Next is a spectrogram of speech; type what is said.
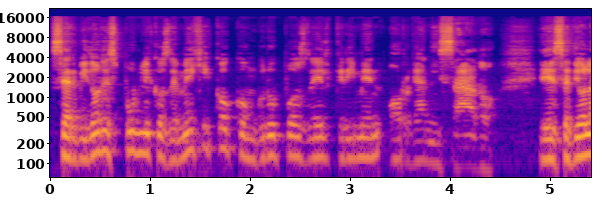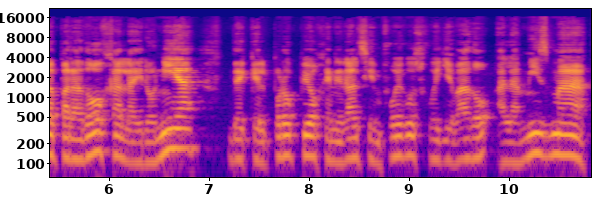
servidores públicos de México con grupos del crimen organizado. Eh, se dio la paradoja, la ironía de que el propio general Cienfuegos fue llevado a la misma,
